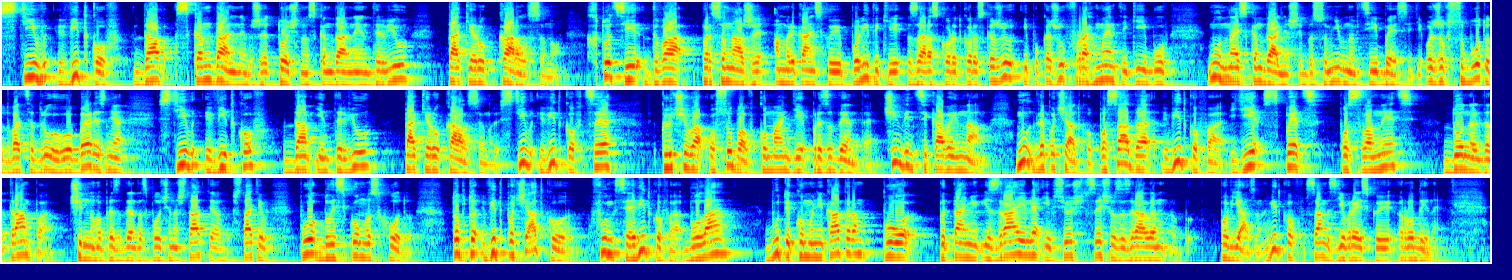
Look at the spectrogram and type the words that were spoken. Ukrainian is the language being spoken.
Стів Вітков дав скандальне, вже точно скандальне інтерв'ю Такеру Карлсону. Хто ці два персонажі американської політики? Зараз коротко розкажу і покажу фрагмент, який був ну, найскандальніший, безсумнівно, в цій бесіді. Отже, в суботу, 22 березня, Стів Вітков дав інтерв'ю Такеру Карлсону. Стів Вітков це ключова особа в команді президента. Чим він цікавий нам? Ну, для початку, посада Віткофа є спецпосланець Дональда Трампа, чинного президента Сполучених Штатів, по близькому сходу. Тобто, від початку функція Віткофа була бути комунікатором по питанню Ізраїля і все що з Ізраїлем пов'язано. Вітков сам з єврейської родини.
